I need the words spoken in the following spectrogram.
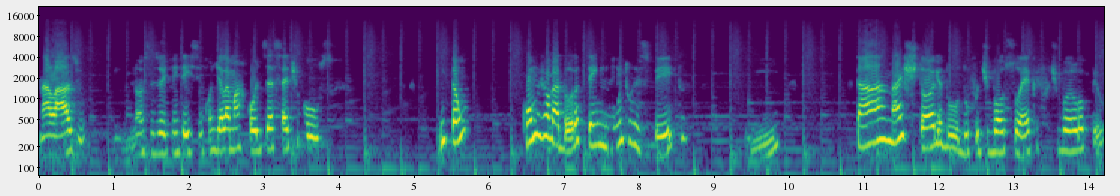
na Lazio, em 1985, onde ela marcou 17 gols. Então, como jogadora, tem muito respeito e tá na história do, do futebol sueco e futebol europeu.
